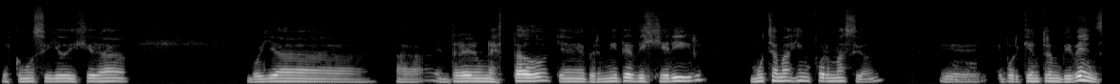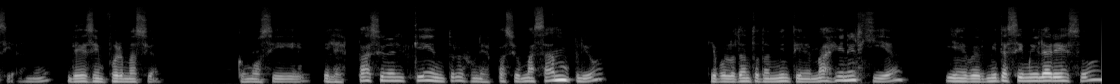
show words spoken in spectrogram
Es como si yo dijera, voy a, a entrar en un estado que me permite digerir mucha más información eh, porque entro en vivencia, ¿no? de esa información. como si el espacio en el que entro es un espacio más amplio, que por lo tanto también tiene más energía, y me permite asimilar eso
